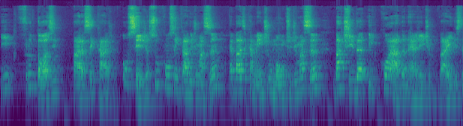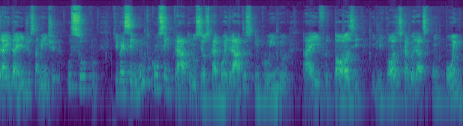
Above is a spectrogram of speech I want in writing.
e frutose para secagem. Ou seja, suco concentrado de maçã é basicamente um monte de maçã batida e coada, né? A gente vai extrair daí justamente o suco, que vai ser muito concentrado nos seus carboidratos, incluindo aí frutose e glicose, os carboidratos que compõem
